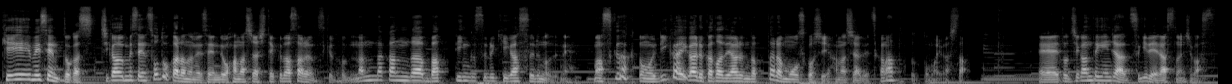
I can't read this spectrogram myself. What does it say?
経営目線とか違う目線、外からの目線でお話はしてくださるんですけど、なんだかんだバッティングする気がするのでね、まあ、少なくとも理解がある方であるんだったらもう少し話は別かなと思いました。えっ、ー、と、時間的にじゃあ次でラストにします。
